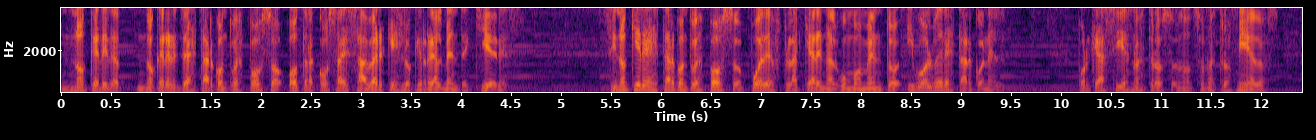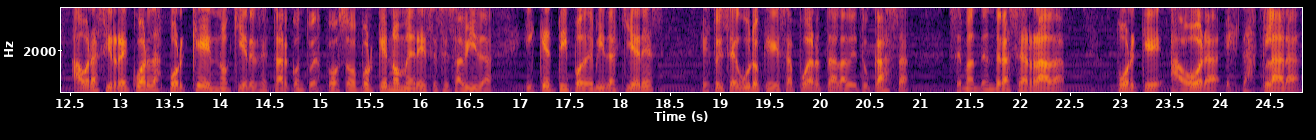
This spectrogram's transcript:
no querer, no querer ya estar con tu esposo, otra cosa es saber qué es lo que realmente quieres. Si no quieres estar con tu esposo, puedes flaquear en algún momento y volver a estar con él. Porque así es nuestros, son nuestros miedos. Ahora, si recuerdas por qué no quieres estar con tu esposo, por qué no mereces esa vida y qué tipo de vida quieres, estoy seguro que esa puerta, la de tu casa, se mantendrá cerrada porque ahora estás clara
